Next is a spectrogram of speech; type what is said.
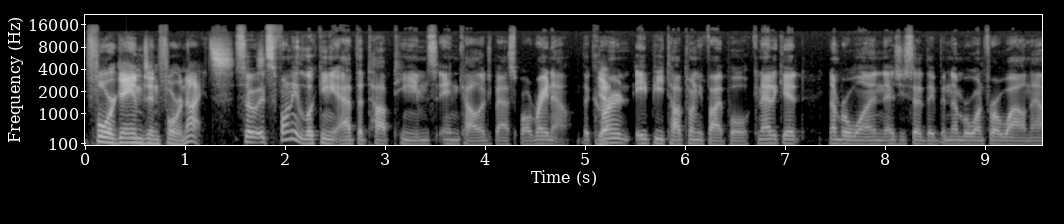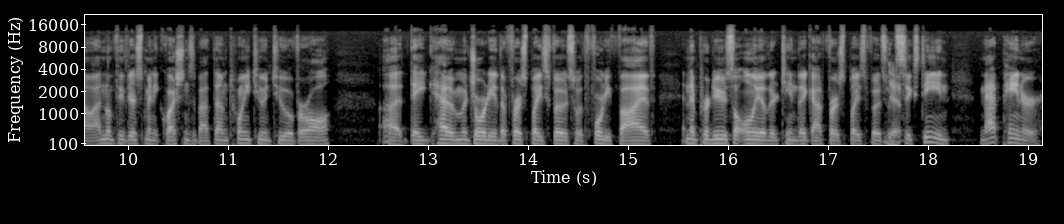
four games in four nights So it's funny looking at the top teams in college basketball right now. The Yeah. current AP top 25 poll. Connecticut number 1, as you said they've been number 1 for a while now. I don't think there's many questions about them. 22 and 2 overall. Uh, they had a majority of the first place votes with 45, and then Purdue's the only other team that got first place votes with Yep. 16. Matt Painter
